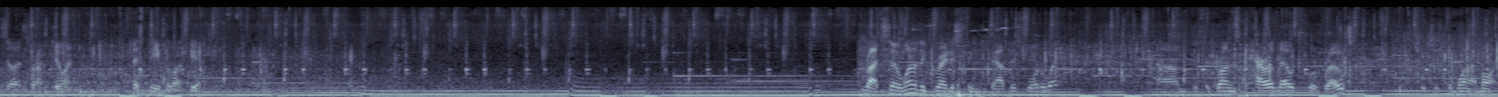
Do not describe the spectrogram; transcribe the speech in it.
So that's what I'm doing. There's people up here. Right, so one of the greatest things about this waterway um, is it runs parallel to a road, which is the one I'm on.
